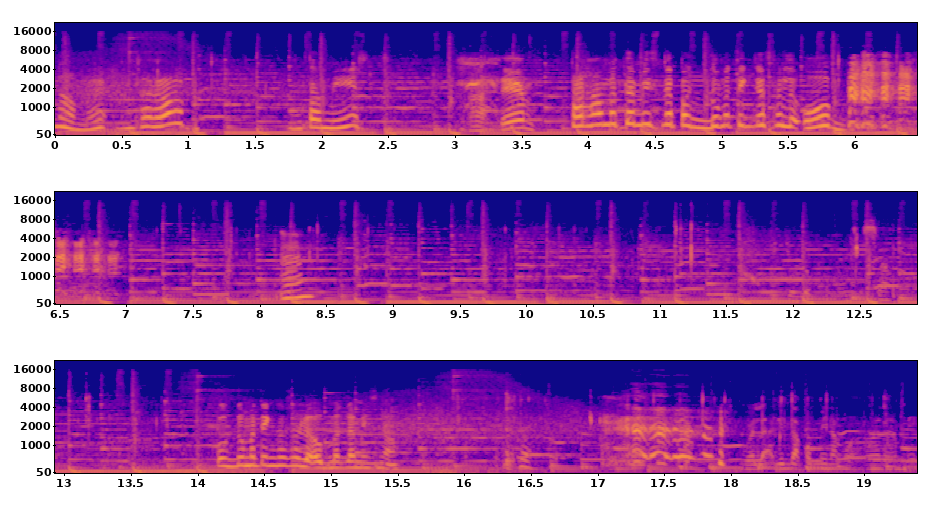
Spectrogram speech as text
Nami, ang sarap. Ang tamis. Asim! Tanga matamis na pag dumating ka sa loob. Mm? Isa. Pag dumating ka sa loob, matamis na. Wala din ako minakuha namin.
